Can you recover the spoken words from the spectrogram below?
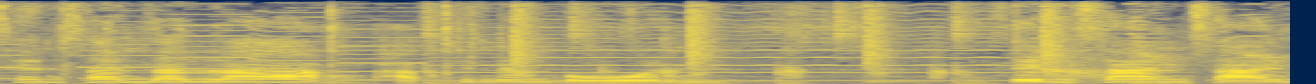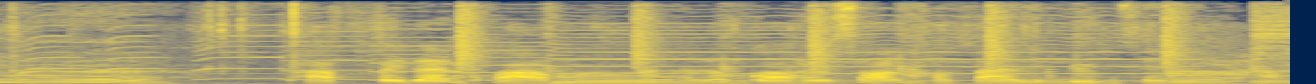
เส้นสั้นด้านล่าง พับขึ้นด้านบน เส้นสั้นซ้ายมือ พับไปด้านขวามือ แล้วก็ให้สอดเข้าใต้ริบบิ้นเส้นนี้ค่ะ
